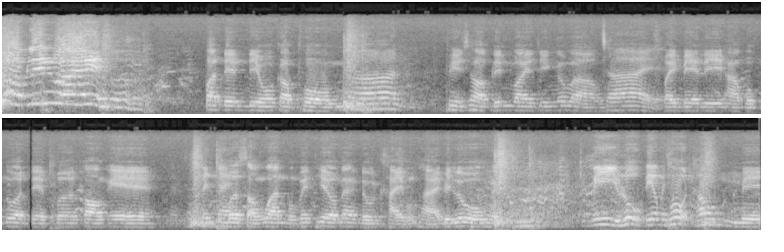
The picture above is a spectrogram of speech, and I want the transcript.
ชอบลิ้นไวประเด็นเดียวกับผมนั่นพี่ชอบลิ้นไวจริงหรือเปล่า ใช่ ไปเมรีอาบอบนวดเด็ดเบอร์ตองเอ เป็นไงเบอร์สองวันผมไปเที่ยวแม่งดูดไข่ผมหายไปลูกหนึงมีอยู่ลูกเดียวไปโทษเขามี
